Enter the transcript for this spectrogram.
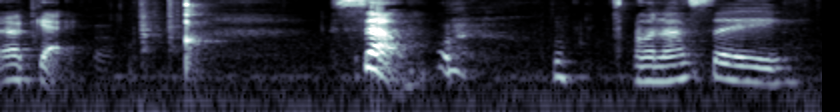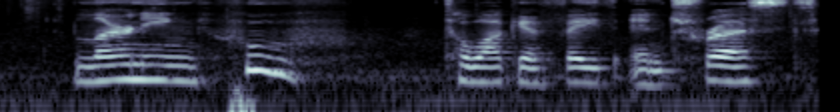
Okay. So, when I say learning whew, to walk in faith and trust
